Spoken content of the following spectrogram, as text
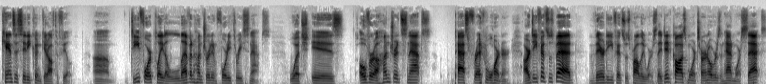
Kansas City couldn't get off the field. Um, Dee Ford played 1,143 snaps, which is over 100 snaps past Fred Warner. Our defense was bad. Their defense was probably worse. They did cause more turnovers and had more sacks,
